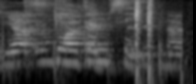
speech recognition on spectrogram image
Yeah, um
